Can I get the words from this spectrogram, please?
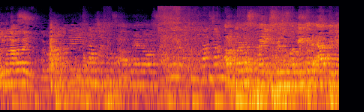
Doon muna ka na Alfredo's Place, which is located at Pinero,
